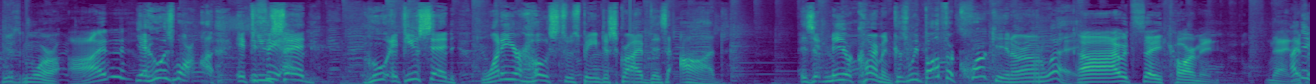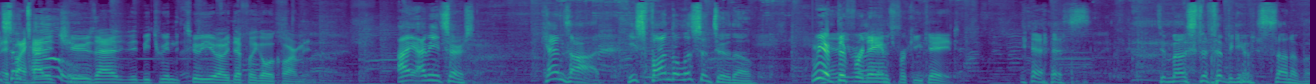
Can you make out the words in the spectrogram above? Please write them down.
Who's more odd? Yeah, who is more odd? If You you, see, I- said who, if you said one of your hosts was being described as odd, is it me or Carman? Because we both are quirky in our own way. Uh, I would say Carman. Then, I if, so, I had too. to choose between the two of you, I would definitely go with Carman. I, I mean, seriously, Ken's odd. He's fun to listen to, though. We have And different really names is. for Kincade. Yes. To most of them begin with son of a.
